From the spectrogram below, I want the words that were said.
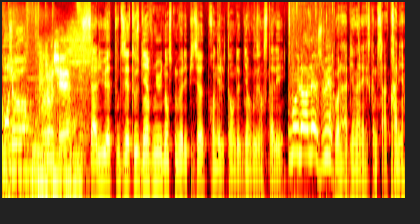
bonjour. Bonjour monsieur. Salut à toutes et à tous, bienvenue dans ce nouvel épisode. Prenez le temps de bien vous installer. Moi, il est à l'aise, lui. Voilà, bien à l'aise, comme ça, très bien.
